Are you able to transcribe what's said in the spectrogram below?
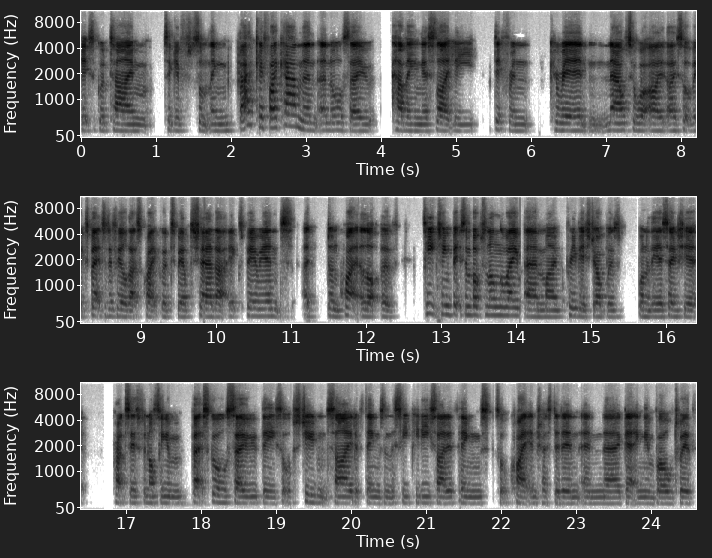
it's a good time to give something back if I can, and, and also having a slightly different career now to what I, I sort of expected. I feel that's quite good to be able to share that experience. I've done quite a lot of teaching bits and bobs along the way. Um, my previous job was one of the associate practices for Nottingham Vet School. So the sort of student side of things and the CPD side of things, sort of quite interested in in uh, getting involved with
